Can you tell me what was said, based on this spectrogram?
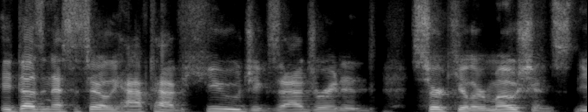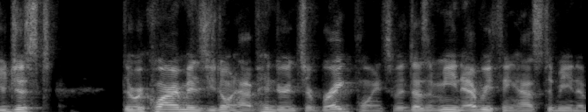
it doesn't necessarily have to have huge exaggerated circular motions you just the requirement is you don't have hindrance or break points but it doesn't mean everything has to be in a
